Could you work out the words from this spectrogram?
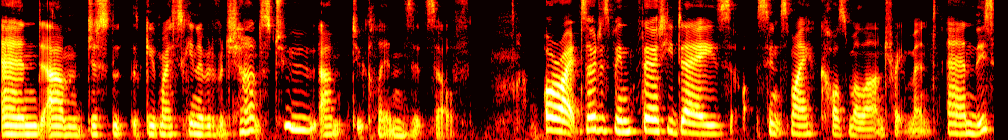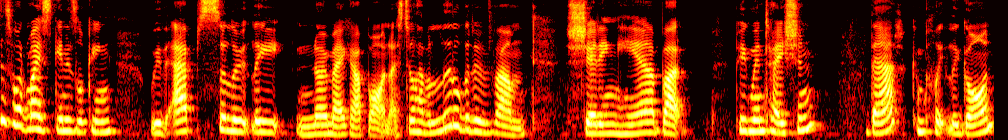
and um, just give my skin a bit of a chance to, to cleanse itself. Alright, so it has been 30 days since my Cosmelan treatment and this is what my skin is looking with absolutely no makeup on. I still have a little bit of um, shedding here but pigmentation, that completely gone,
